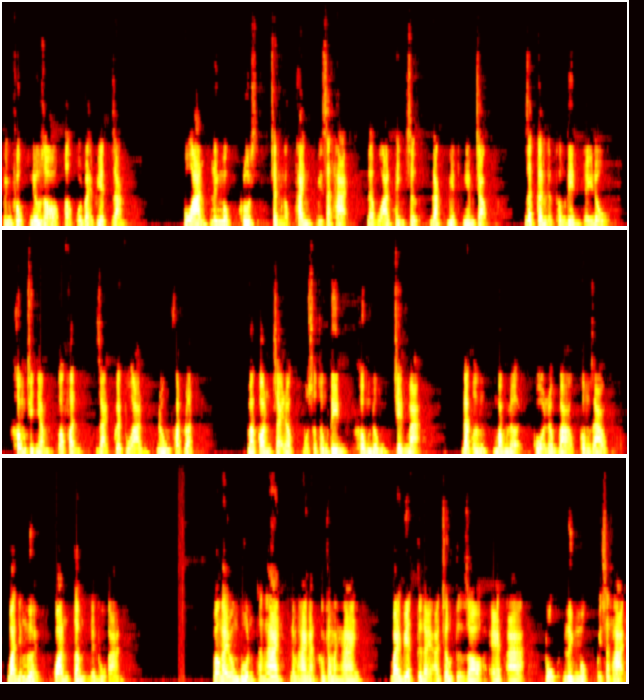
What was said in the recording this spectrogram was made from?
Vĩnh Phúc nêu rõ ở cuối bài viết rằng vụ án Linh Mục Cruz Trần Ngọc Thanh bị sát hại là vụ án hình sự đặc biệt nghiêm trọng, rất cần được thông tin đầy đủ, không chỉ nhằm góp phần giải quyết vụ án đúng pháp luật, mà còn giải độc một số thông tin không đúng trên mạng, đáp ứng mong lợi của đồng bào công giáo và những người quan tâm đến vụ án. Vào ngày 4 tháng 2 năm 2022, bài viết từ Đài Á Châu Tự Do FA vụ Linh Mục bị sát hại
